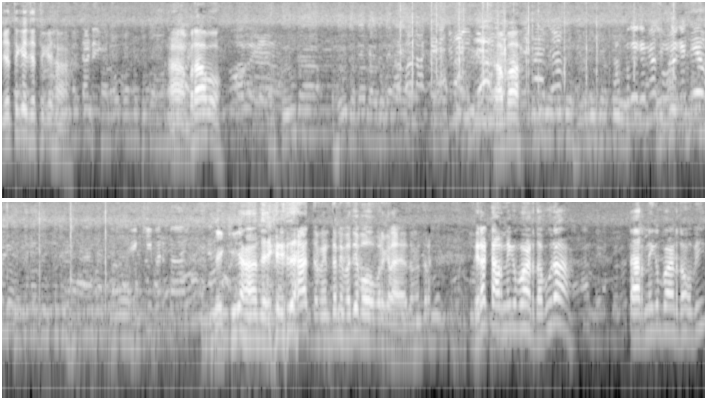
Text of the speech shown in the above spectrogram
ਜਿੱਤ ਗਏ ਜਿੱਤ ਗਏ ਹਾਂ। ਹਾਂ, ਬਰਾਵੋ। ਸ਼ਾਬਾ। ਦੇਖੀ ਹਾਂ ਦੇਖਦਾ ਦਵਿੰਦਰ ਨੇ ਵਧੀਆ ਬਹੁਤ ਓਵਰ ਕਰਾਇਆ, ਦਵਿੰਦਰ। ਤੇਰਾ ਟਰਨਿੰਗ ਪੁਆਇੰਟ ਦਾ ਪੂਰਾ। ਟਰਨਿੰਗ ਪੁਆਇੰਟ ਤੋਂ ਵੀ।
